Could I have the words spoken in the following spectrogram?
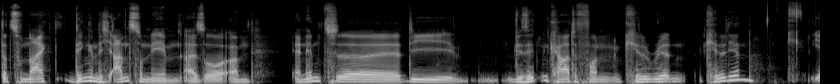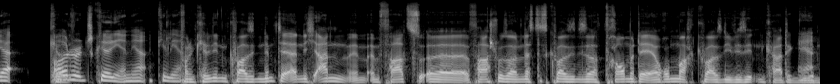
dazu neigt, Dinge nicht anzunehmen. Also ähm, er nimmt äh, die Visitenkarte von Killian, Killian? ja, Kill- Aldrich Killian, ja, Killian. Von Killian quasi nimmt er nicht an im, im Fahrzu äh, Fahrstuhl, sondern lässt es quasi dieser Frau, mit der er rummacht, quasi die Visitenkarte ja. geben.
